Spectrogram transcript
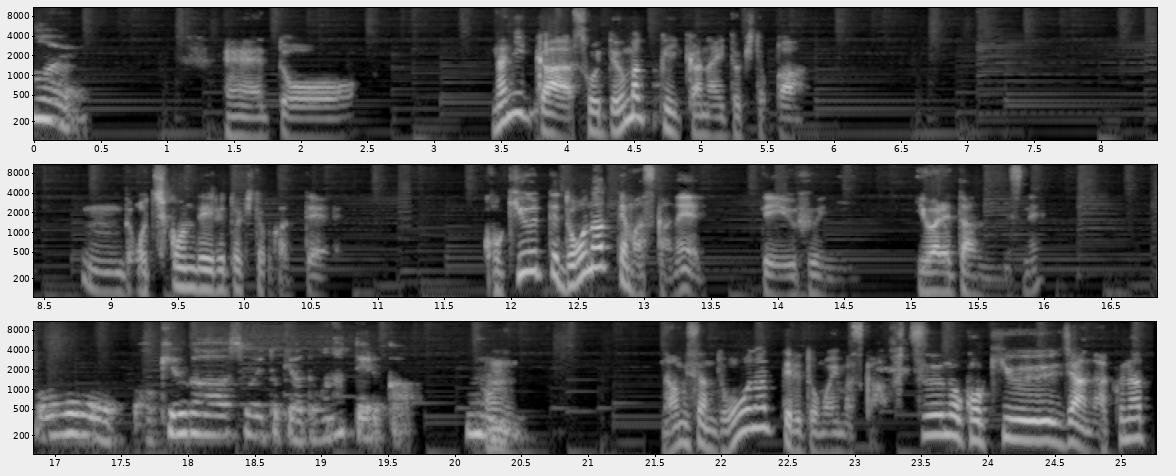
はい。えっ、と、何かそういってうまくいかない時とか、うん、落ち込んでいる時とかって、呼吸ってどうなってますかねっていうふうに言われたんですね。おお、呼吸がそういう時はどうなっているか。うん。うん。直美さんどうなってると思いますか？普通の呼吸じゃなくなっ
